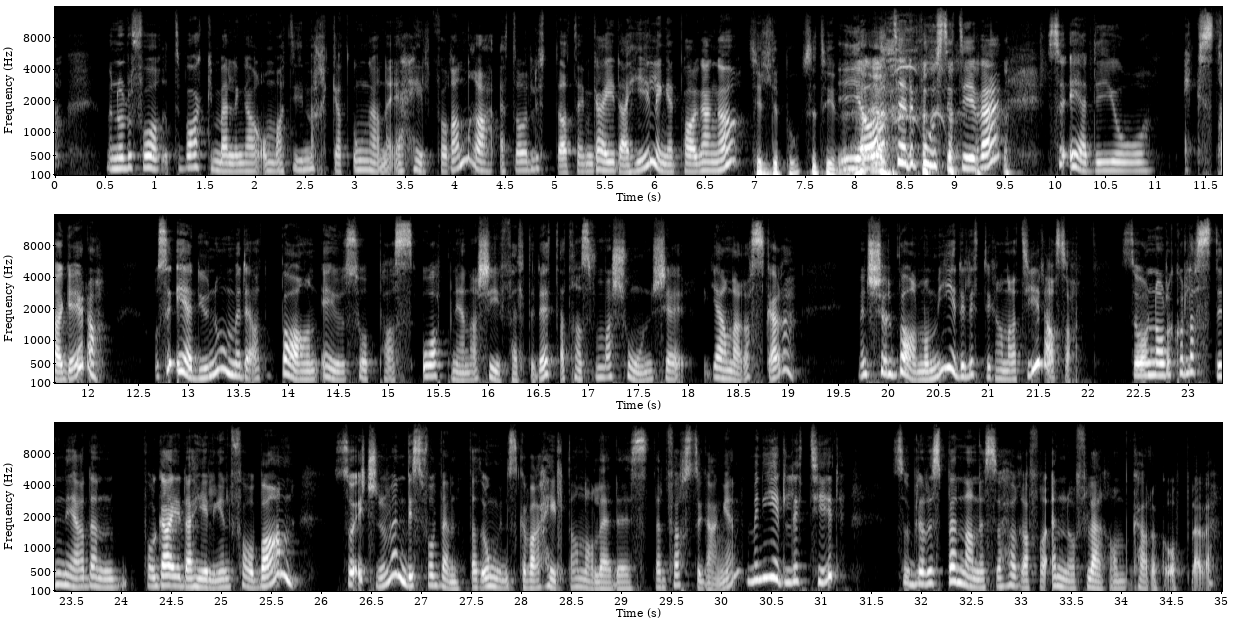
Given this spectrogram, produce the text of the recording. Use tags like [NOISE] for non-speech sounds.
Men når du får tilbakemeldinger om at de merker at ungene er helt forandra etter å ha lytta til en guida healing et par ganger, Til det positive. ja, [LAUGHS] til det positive, så er det jo ekstra gøy, da. Og så er det jo noe med det at barn er jo såpass åpne i energifeltet ditt at transformasjonen skjer gjerne raskere. Men sjøl barn må vi gi det litt grann tid, altså. Så når dere laster ned den for guida healingen for barn, så er ikke nødvendigvis forvent at ungen skal være helt annerledes den første gangen, men gi det litt tid. Så blir det spennende å høre fra enda flere om hva dere opplever.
